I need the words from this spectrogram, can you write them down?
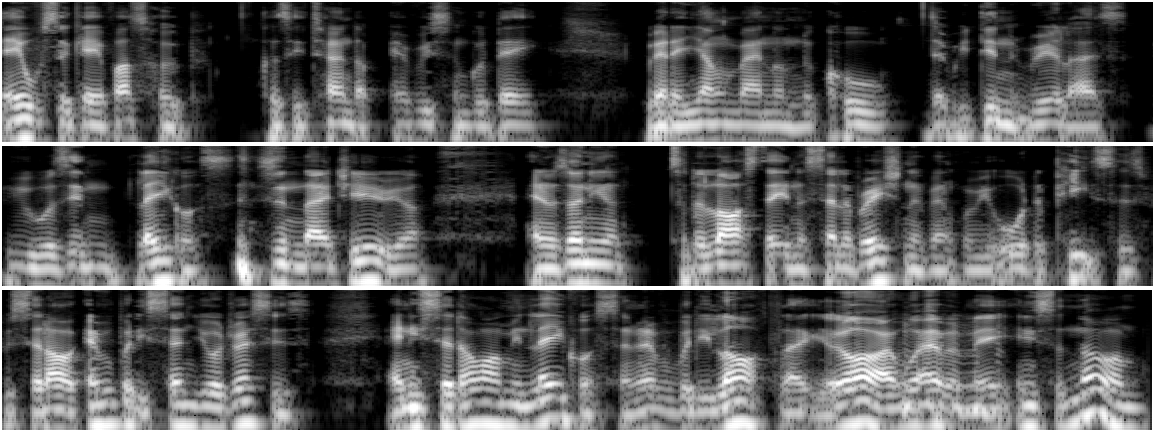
they also gave us hope because they turned up every single day. We had a young man on the call that we didn't realize who was in Lagos, in Nigeria. And it was only to the last day in the celebration event when we ordered pizzas. We said, "Oh, everybody send your addresses." And he said, "Oh, I'm in Lagos," and everybody laughed like, "All right, whatever, mate." And he said, "No, I'm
